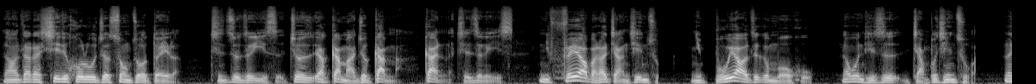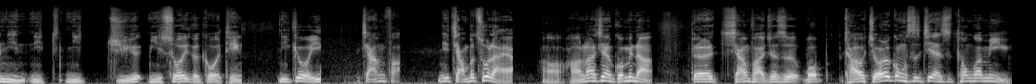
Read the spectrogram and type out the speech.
然后大家稀里糊涂就送作堆了。其实就这个意思，就是要干嘛就干嘛，干了，其实这个意思。你非要把它讲清楚。你不要这个模糊，那问题是讲不清楚啊。那你你你举你说一个给我听，你给我一讲法，你讲不出来啊。好好，那现在国民党的想法就是，我好九二共识既然是通关密语，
